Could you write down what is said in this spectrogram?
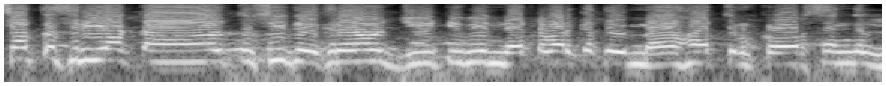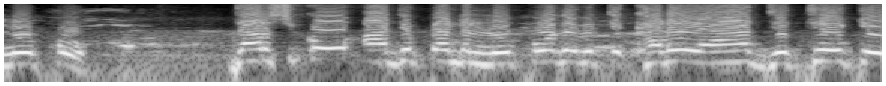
ਸਤਿ ਸ੍ਰੀ ਅਕਾਲ, ਤੁਸੀਂ ਦੇਖ ਰਹੇ ਹੋ ਜੀਟੀਵੀ ਨੈਟਵਰਕ ਤੇ ਮੈਂ ਹਾਂ ਚਮਕੌਰ ਸਿੰਘ ਲੋਪੋ। ਦਰਸ਼ਕੋ, ਅੱਜ ਪਿੰਡ ਲੋਪੋ ਦੇ ਵਿੱਚ ਖੜੇ ਆ, ਜਿੱਥੇ ਕਿ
